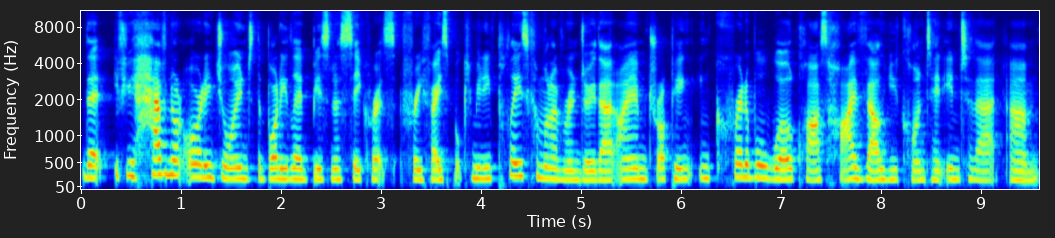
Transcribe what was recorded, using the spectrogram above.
that if you have not already joined the Body Led Business Secrets free Facebook community, please come on over and do that. I am dropping incredible, world class, high value content into that um,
